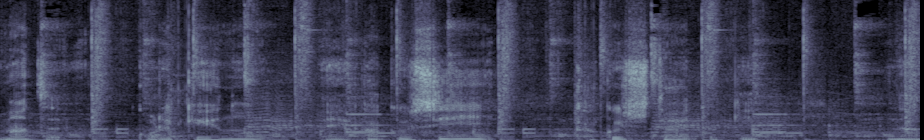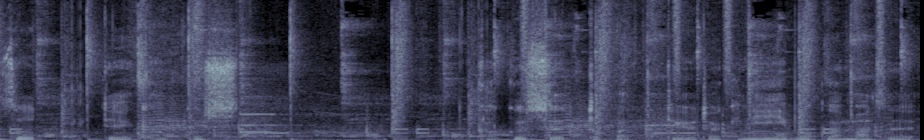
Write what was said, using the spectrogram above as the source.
まずこれ系の、えー、隠し隠したい時なぞって隠し隠すとかっていう時に僕はまず、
